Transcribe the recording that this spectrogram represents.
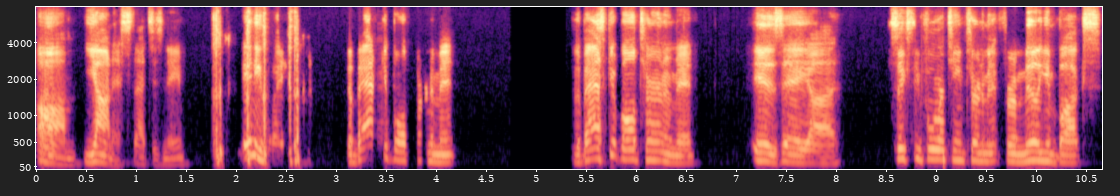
Um, Giannis, that's his name. Anyway, the basketball tournament, the basketball tournament is a uh, 64 team tournament for a million bucks.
